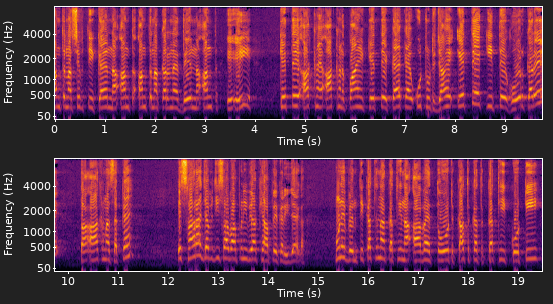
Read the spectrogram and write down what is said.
ਅੰਤ ਨਾ ਸਿਫਤੀ ਕਹਿ ਨਾ ਅੰਤ ਅੰਤ ਨਾ ਕਰਨਾ ਦੇ ਨਾ ਅੰਤ, ਇਹ ਇਹੀ ਕੇਤੇ ਆਖੇ ਆਖਣ ਪਾਏ, ਕੇਤੇ ਕਹਿ ਕਹਿ ਉਠ ਉਠ ਜਾਏ ਇਤੇ ਕੀਤੇ ਹੋਰ ਕਰੇ ਤਾਂ ਆਖ ਨਾ ਸਕੈ। ਇਹ ਸਾਰਾ ਜਪਜੀ ਸਾਹਿਬ ਆਪਣੀ ਵਿਆਖਿਆ ਆਪੇ ਕਰੀ ਜਾਏਗਾ। ਹੁਣ ਇਹ ਬੇਨਤੀ ਕਥਨਾ ਕਥੀ ਨਾ ਆਵੇ, ਤੋਟ, ਕਥ ਕਥ, ਕਥੀ, ਕੋਟੀ,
